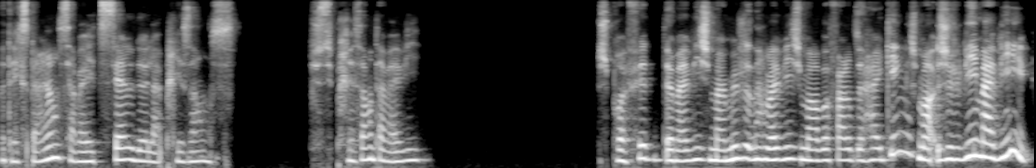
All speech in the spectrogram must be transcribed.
Votre expérience, ça va être celle de la présence. Je suis présente à ma vie profite de ma vie, je m'amuse dans ma vie, je m'en vais faire du hiking, je, vis ma vie.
